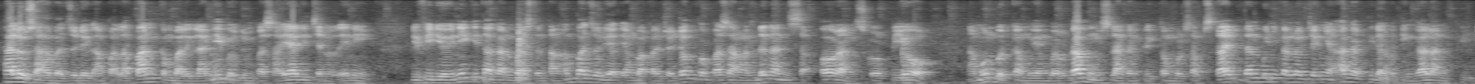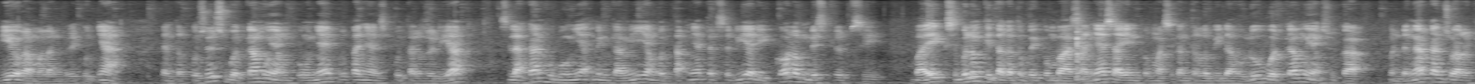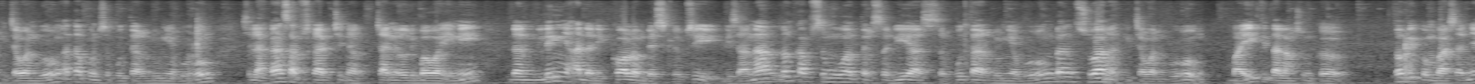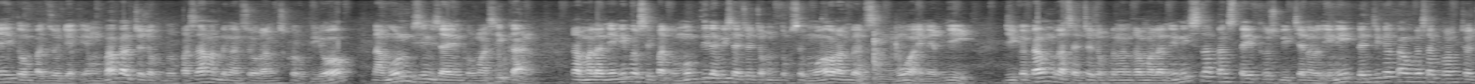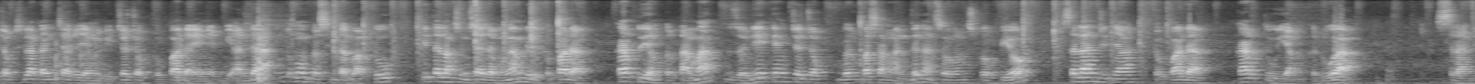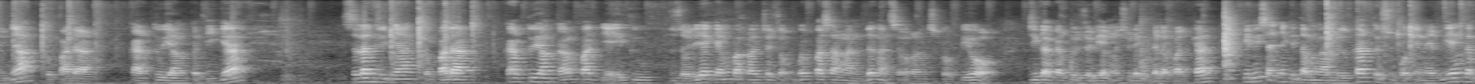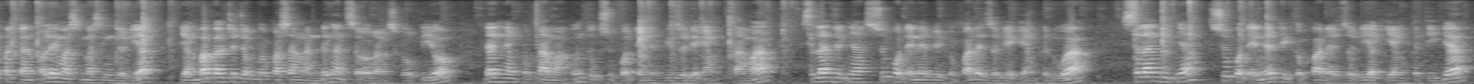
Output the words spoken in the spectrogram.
Halo sahabat zodiak 48, kembali lagi berjumpa saya di channel ini. Di video ini kita akan bahas tentang 4 zodiak yang bakal cocok berpasangan dengan seorang Scorpio. Namun buat kamu yang baru gabung silahkan klik tombol subscribe dan bunyikan loncengnya agar tidak ketinggalan video ramalan berikutnya. Dan terkhusus buat kamu yang punya pertanyaan seputar zodiak, silahkan hubungi admin kami yang letaknya tersedia di kolom deskripsi. Baik, sebelum kita ke topik pembahasannya, saya informasikan terlebih dahulu buat kamu yang suka mendengarkan suara kicauan burung ataupun seputar dunia burung, silahkan subscribe channel, channel di bawah ini dan linknya ada di kolom deskripsi. Di sana lengkap semua tersedia seputar dunia burung dan suara kicauan burung. Baik, kita langsung ke topik pembahasannya itu empat zodiak yang bakal cocok berpasangan dengan seorang Scorpio. Namun di sini saya informasikan, ramalan ini bersifat umum tidak bisa cocok untuk semua orang dan semua energi. Jika kamu merasa cocok dengan ramalan ini, silahkan stay terus di channel ini. Dan jika kamu merasa kurang cocok, silahkan cari yang lebih cocok kepada energi Anda. Untuk mempersingkat waktu, kita langsung saja mengambil kepada kartu yang pertama, zodiak yang cocok berpasangan dengan seorang Scorpio. Selanjutnya kepada kartu yang kedua. Selanjutnya kepada kartu yang ketiga. Selanjutnya kepada kartu yang keempat yaitu zodiak yang bakal cocok berpasangan dengan seorang Scorpio. Jika kartu zodiaknya sudah kita dapatkan, kini saatnya kita mengambil kartu support energi yang dapatkan oleh masing-masing zodiak yang bakal cocok berpasangan dengan seorang Scorpio. Dan yang pertama untuk support energi zodiak yang pertama, selanjutnya support energi kepada zodiak yang kedua, selanjutnya support energi kepada zodiak yang ketiga,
